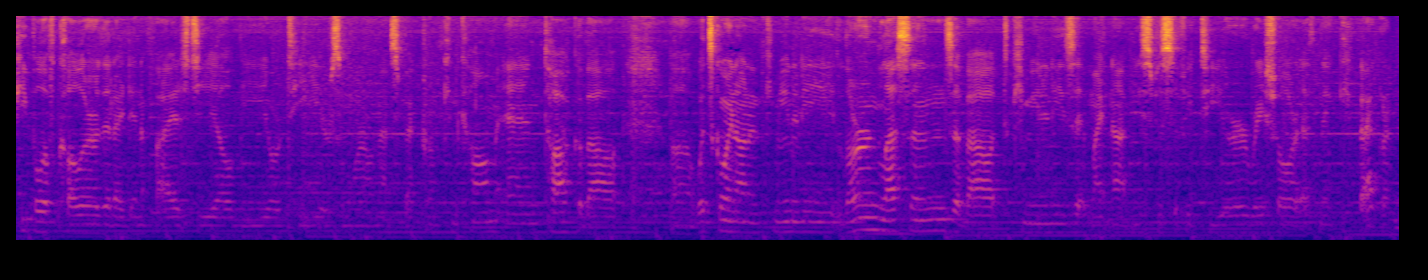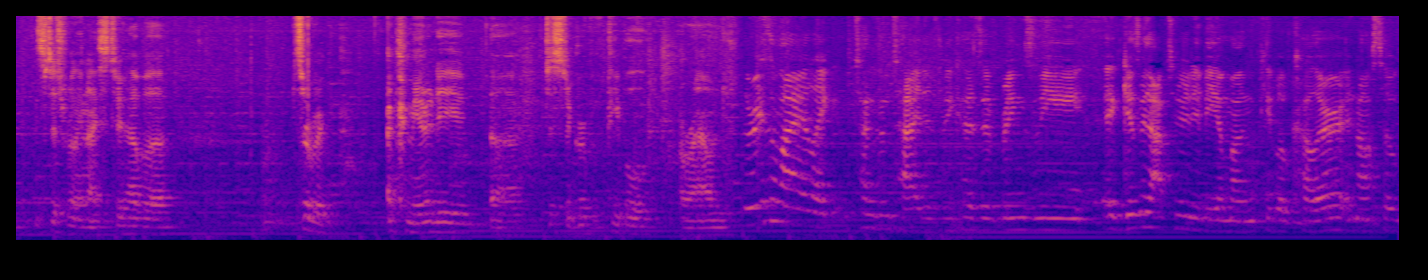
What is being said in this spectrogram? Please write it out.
people of color that identify as GLB or T or somewhere on that spectrum can come and talk about uh, what's going on in the community, learn lessons about communities that might not be specific to your racial or ethnic background. It's just really nice to have a sort of a a community, uh, just a group of people around. The reason why I like Tongues Untied is because it brings me, it gives me the opportunity to be among people of color and also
